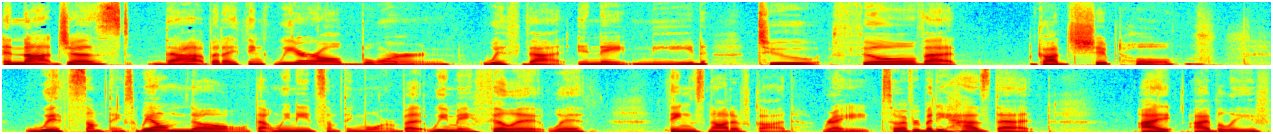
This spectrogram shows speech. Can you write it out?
And not just that but i think we are all born with that innate need to fill that god shaped hole with something. So we all know that we need something more but we may mm. fill it with things not of god right? So everybody has that i i believe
